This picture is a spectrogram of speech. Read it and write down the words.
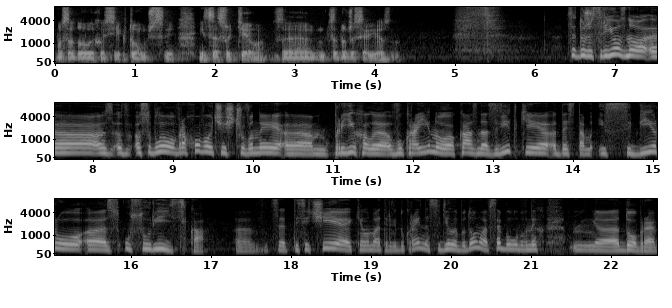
посадових осіб, в тому числі, і це суттєво. Це, це дуже серйозно. Це дуже серйозно, е, особливо враховуючи, що вони е, приїхали в Україну. Казна звідки десь там із Сибіру, е, з Уссурійська. Е, Це тисячі кілометрів від України. Сиділи б вдома, все було б в них добре.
